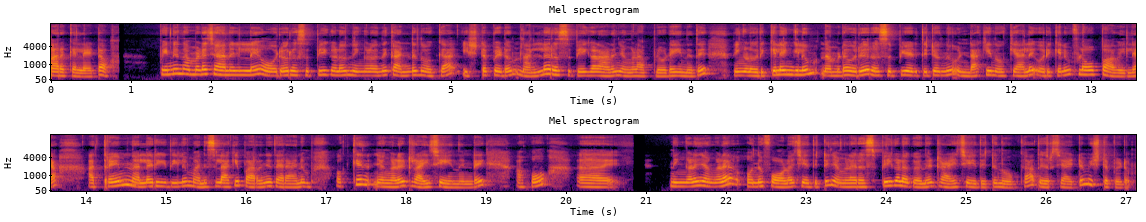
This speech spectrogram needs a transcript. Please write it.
മറക്കല്ലേ കേട്ടോ പിന്നെ നമ്മുടെ ചാനലിലെ ഓരോ റെസിപ്പികളും നിങ്ങളൊന്ന് കണ്ടു നോക്കുക. ഇഷ്ടപ്പെടും. നല്ല റെസിപ്പികളാണ് ഞങ്ങൾ അപ്ലോഡ് ചെയ്യുന്നത്. നിങ്ങൾ ഒരിക്കലെങ്കിലും നമ്മുടെ ഒരു റെസിപ്പി എടുത്തിട്ടൊന്ന് ഉണ്ടാക്കി നോക്കിയാൽ ഒരിക്കലും ഫ്ലോപ്പ് ആവില്ല. അത്രയും നല്ല രീതിയിൽ മനസ്സിലാക്കി പറഞ്ഞു തരാനും ഒക്കെ ഞങ്ങൾ ട്രൈ ചെയ്യുന്നുണ്ട്. അപ്പോൾ നിങ്ങൾ ഞങ്ങളെ ഒന്ന് ഫോളോ ചെയ്തിട്ട് ഞങ്ങളെ റെസിപ്പികളൊക്കെ ഒന്ന് ട്രൈ ചെയ്തിട്ട് നോക്കുക. തീർച്ചയായിട്ടും ഇഷ്ടപ്പെടും.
